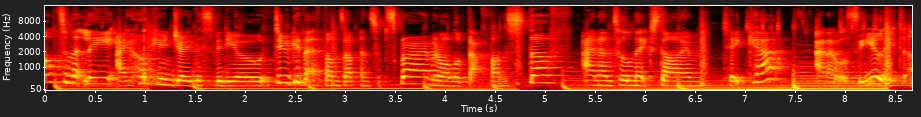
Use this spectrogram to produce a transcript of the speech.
Ultimately, I hope you enjoyed this video. Do give it a thumbs up and subscribe and all of that fun stuff. And until next time, take care and I will see you later.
